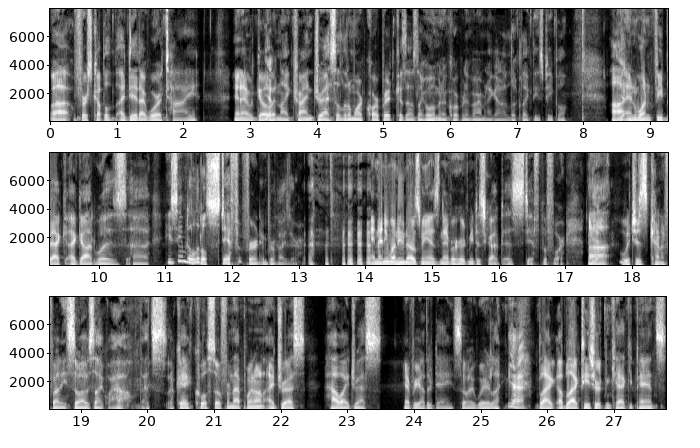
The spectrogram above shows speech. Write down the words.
uh, first couple I did, I wore a tie, and I would go Yep. and like try and dress a little more corporate because I was like, oh, I'm in a corporate environment. I gotta look like these people. Uh, Yeah. And one feedback I got was uh, he seemed a little stiff for an improviser. and anyone who knows me has never heard me described as stiff before, uh, which is kind of funny. So I was like, wow, that's okay, cool. So from that point on, I dress how I dress every other day. So I wear like Yeah. black a black t-shirt and khaki pants,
